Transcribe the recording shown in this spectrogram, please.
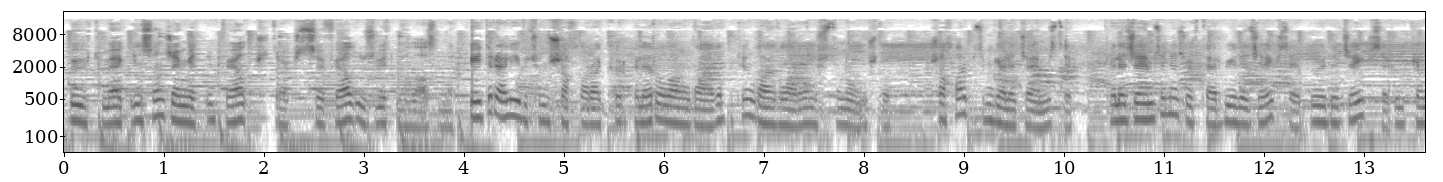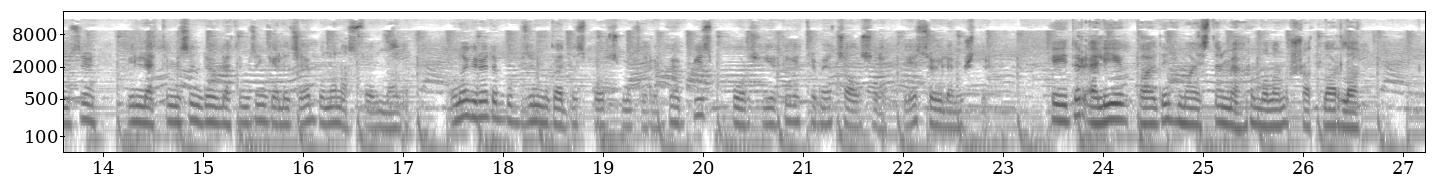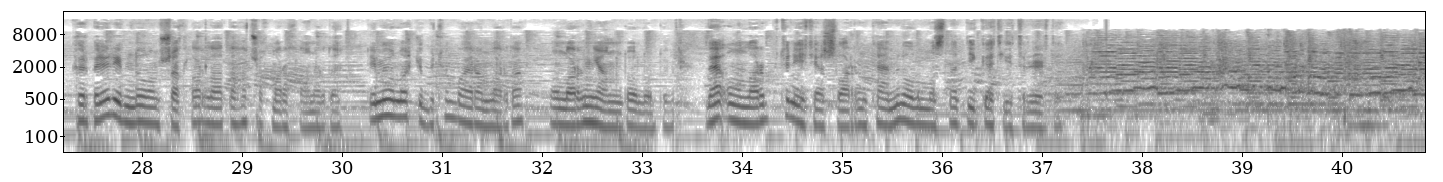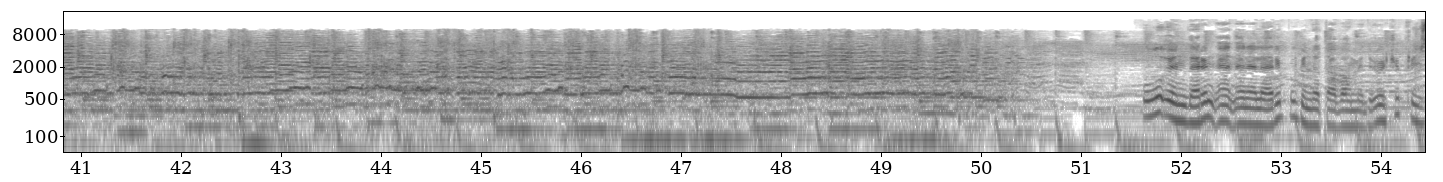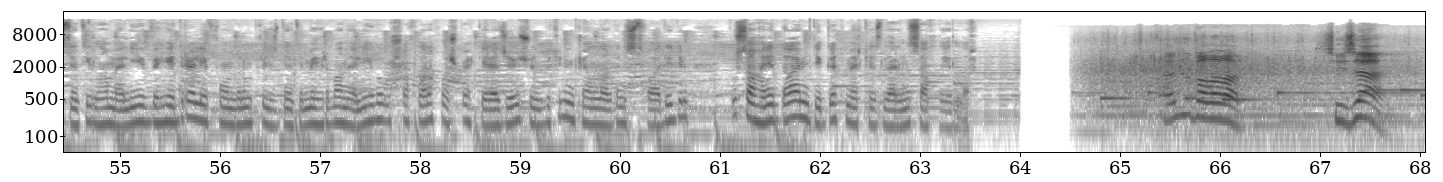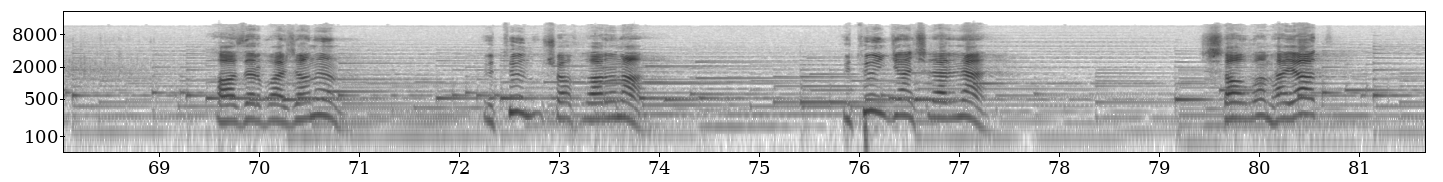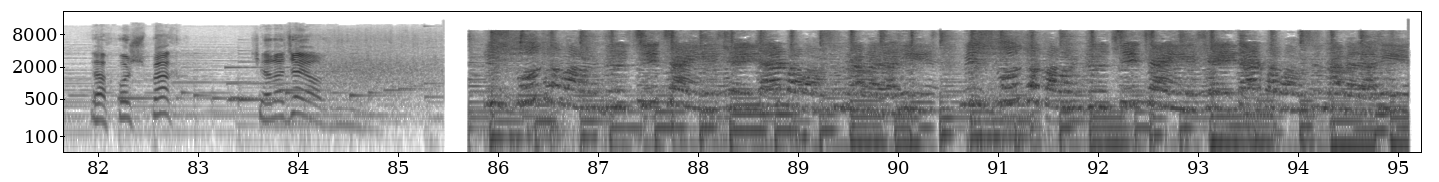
böyütmək, insan cəmiyyətinin fəal iştirakçısı, fəal üzvü etmək lazımdır. Heydər Əliyev üçün uşaqlara, körpələrə olan qayğı bütün qayğılardan üstün olmuşdur. Uşaqlar bizim gələcəyimizdir. Gələcəyimizi nə cür tərbiyə edəcəyiksə, böyüdəcəyiksə, ölkəmizin, millətimizin, dövlətimizin gələcəyi bundan asılı olmalıdır. Ona görə də bu bizim müqəddəs borcumuzdur və biz bu borcu yerinə yetirməyə çalışırıq deyə söyləmişdir. Heydər Əliyev valideyn himayəsindən məhrum olan uşaqlarla Körpələr evində olan uşaqlarla daha çox maraqlanırdı. Demək olar ki, bütün bayramlarda onların yanında olurdu və onların bütün ehtiyaclarının təmin olunmasına diqqət yetirirdi. Ulu Öndərin ənənələri bu gün də davam edir. Ölkə prezidenti İlham Əliyev və Heydər Əliyev Fondunun prezidenti Mehriban Əliyeva uşaqlara xoşbəxt gələcəyi üçün bütün imkanlardan istifadə edib bu sahəni daim diqqət mərkəzlərində saxlayırlar. Əziz balalar, sizə Azərbaycanın bütün uşaqlarına, bütün gənclərinə sağlam həyat və xoşbəxt gələcək arzulayıram.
